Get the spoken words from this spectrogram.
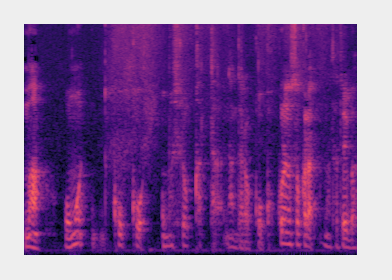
まあおもここ面白かった。なんだろうこう心の底から、まあ、例えば、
